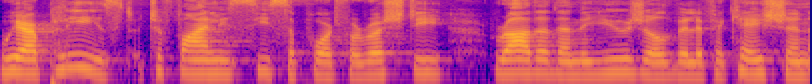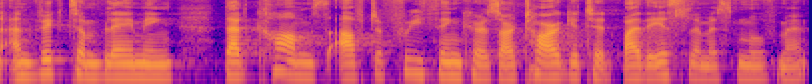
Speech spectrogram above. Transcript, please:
We are pleased to finally see support for Rushdie rather than the usual vilification and victim blaming that comes after freethinkers are targeted by the Islamist movement.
